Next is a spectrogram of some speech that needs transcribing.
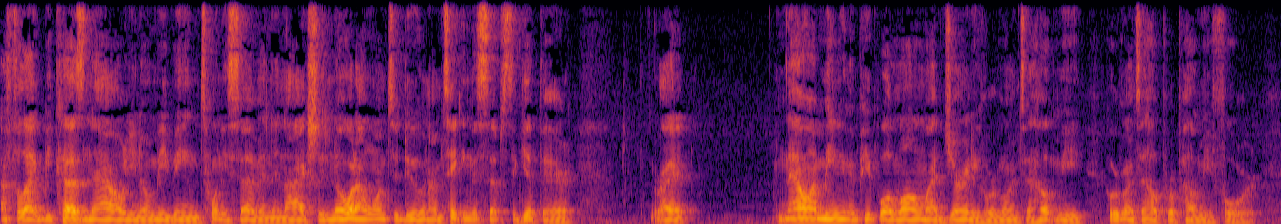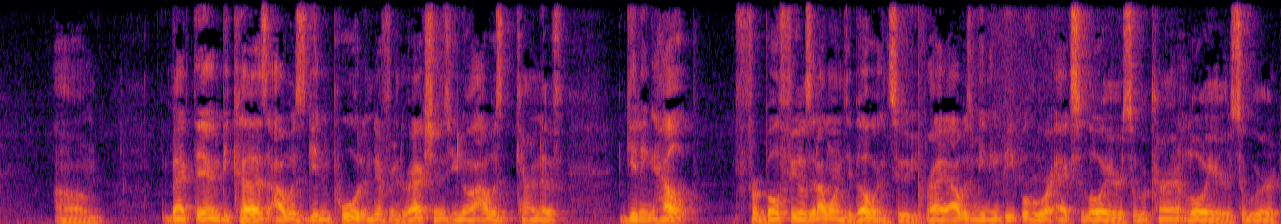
I feel like because now, you know, me being 27 and I actually know what I want to do and I'm taking the steps to get there, right? Now I'm meeting the people along my journey who are going to help me who are going to help propel me forward. Um, back then, because I was getting pulled in different directions, you know, I was kind of getting help for both fields that I wanted to go into, right? I was meeting people who were ex lawyers, who were current lawyers, who were,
